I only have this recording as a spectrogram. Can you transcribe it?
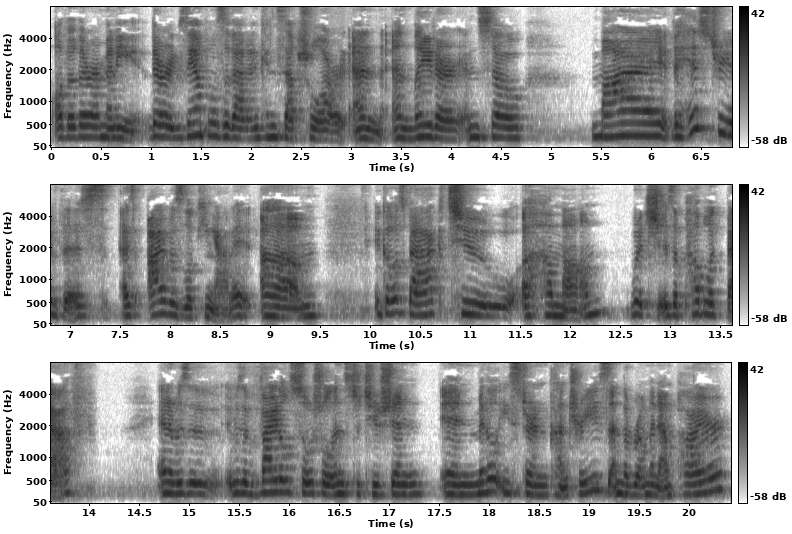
Although there are many, there are examples of that in conceptual art and and later. And so my the history of this, as I was looking at it, um, it goes back to a hammam, which is a public bath and it was a it was a vital social institution in Middle Eastern countries and the Roman Empire.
